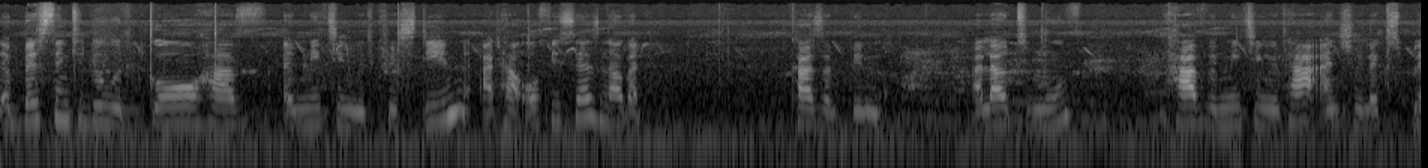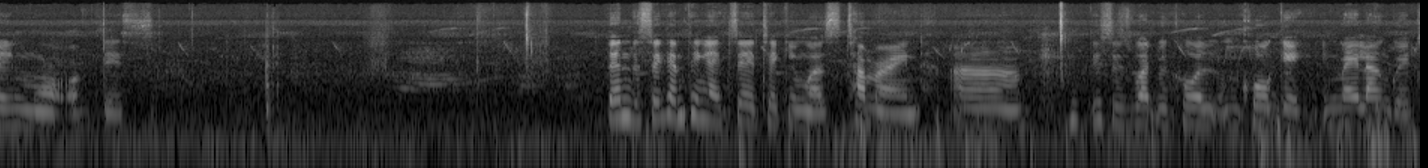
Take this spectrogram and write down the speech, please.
The best thing to do would go have a meeting with Christine at her offices now that cars have been allowed to move have a meeting with her and she'll explain more of this then the second thing I started taking was tamarind. Uh, this is what we call unkoge in my language.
